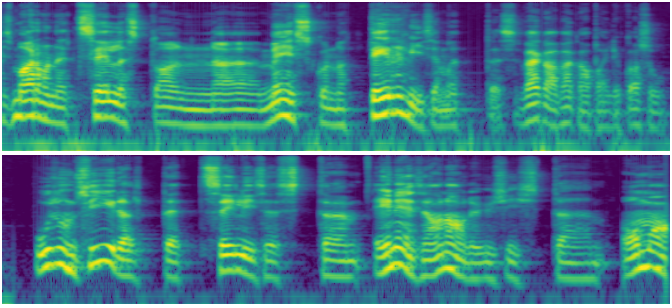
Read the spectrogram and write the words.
siis ma arvan, et sellest on äh, meeskonna tervise mõttes väga-väga palju kasu usun siiralt, et sellisest äh, eneseanalüüsist, äh, oma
